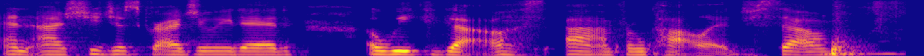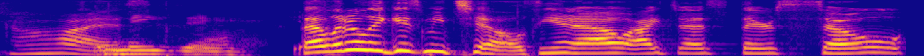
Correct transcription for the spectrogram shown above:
and as she just graduated a week ago uh, from college so oh amazing yeah. that literally gives me chills you know i just there's so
